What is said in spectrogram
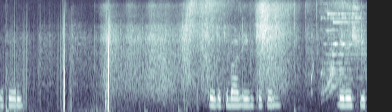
yapıyorum. Şuradaki barlıyı bir keselim. Beleş yük.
